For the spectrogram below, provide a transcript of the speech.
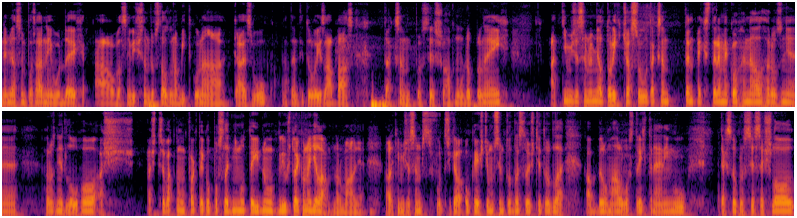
neměl jsem pořádný oddech a vlastně když jsem dostal tu nabídku na KSV, na ten titulový zápas, tak jsem prostě šlápnul do plných. A tím, že jsem neměl tolik času, tak jsem ten extrém jako hnal hrozně, hrozně dlouho, až, až třeba k tomu fakt jako poslednímu týdnu, kdy už to jako nedělám normálně. Ale tím, že jsem furt říkal, OK, ještě musím tohle, to ještě tohle a bylo málo ostrých tréninků, tak se to prostě sešlo,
